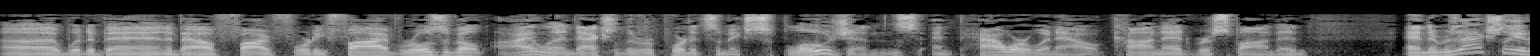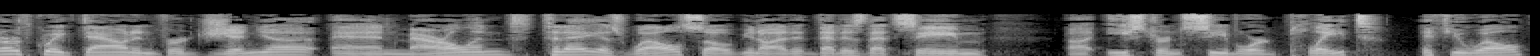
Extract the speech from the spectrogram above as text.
Uh, it would have been about 5:45. Roosevelt Island actually reported some explosions and power went out. Con Ed responded, and there was actually an earthquake down in Virginia and Maryland today as well. So you know that is that same uh, eastern seaboard plate, if you will.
